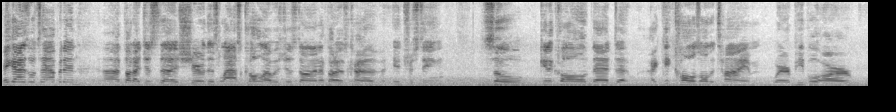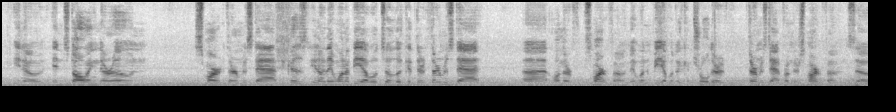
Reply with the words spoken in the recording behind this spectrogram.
Hey guys, what's happening? Uh, I thought I'd just uh, share this last call I was just on. I thought it was kind of interesting. So, get a call that uh, I get calls all the time where people are, you know, installing their own smart thermostat because you know they want to be able to look at their thermostat uh, on their smartphone. They wouldn't be able to control their thermostat from their smartphone. So,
